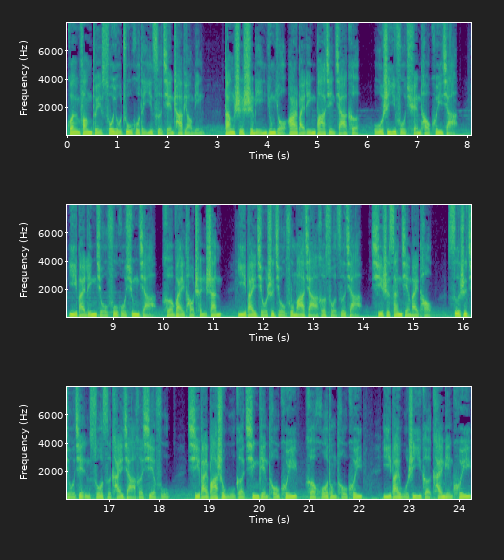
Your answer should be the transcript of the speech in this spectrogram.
官方对所有住户的一次检查表明，当时市民拥有二百零八件夹克、五十一副全套盔甲、一百零九副护胸甲和外套衬衫、一百九十九副马甲和锁子甲、七十三件外套。四十九件锁子铠甲和械服，七百八十五个轻便头盔和活动头盔，一百五十一个开面盔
